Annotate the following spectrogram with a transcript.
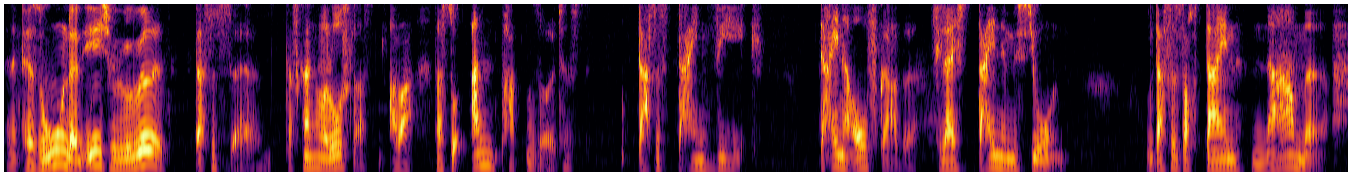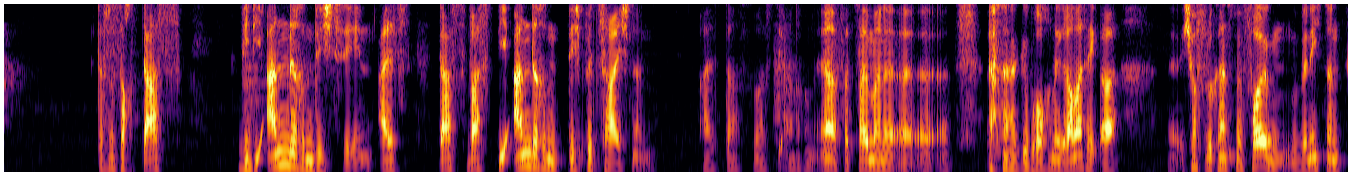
Deine Person, dein Ich, das ist, äh, das kannst du mal loslassen. Aber was du anpacken solltest, das ist dein Weg, deine Aufgabe, vielleicht deine Mission. Und das ist auch dein Name. Das ist auch das, wie die anderen dich sehen, als das, was die anderen dich bezeichnen. Als das, was die anderen. Ja, verzeih meine äh, äh, gebrochene Grammatik, aber ich hoffe, du kannst mir folgen. Wenn nicht, dann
